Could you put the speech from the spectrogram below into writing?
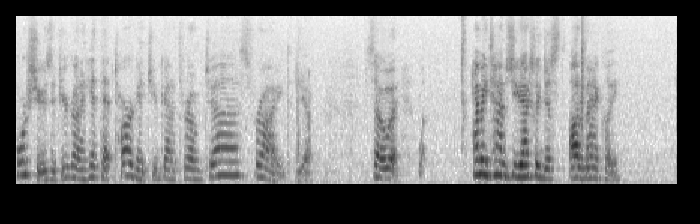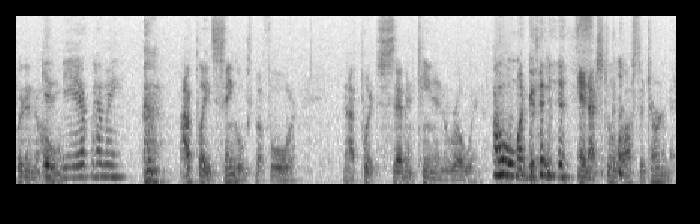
horseshoes. If you're going to hit that target, you've got to throw just right. Yeah. So, uh, how many times do you actually just automatically Put in the get? hole. Yep. How many? I've played singles before, and I put 17 in a row in, Oh my goodness! and I still lost the tournament.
